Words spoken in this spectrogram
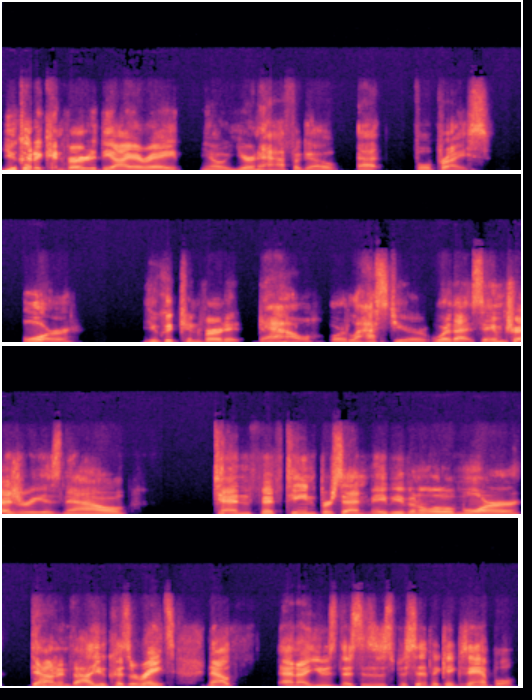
You could have converted the IRA, you know, a year and a half ago at full price, or you could convert it now or last year where that same treasury is now 10 15% maybe even a little more down Right. in value because of rates. Now and i use this as a specific example.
